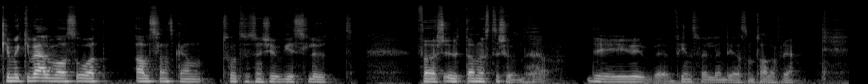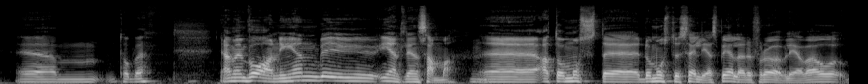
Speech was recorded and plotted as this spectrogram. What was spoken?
kan mycket väl vara så att Allsvenskan 2020 slut förs utan Östersund. Det är ju, finns väl en del som talar för det. Ehm, Tobbe? Ja men varningen blir ju egentligen samma. Eh, att de måste, de måste sälja spelare för att överleva. Och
